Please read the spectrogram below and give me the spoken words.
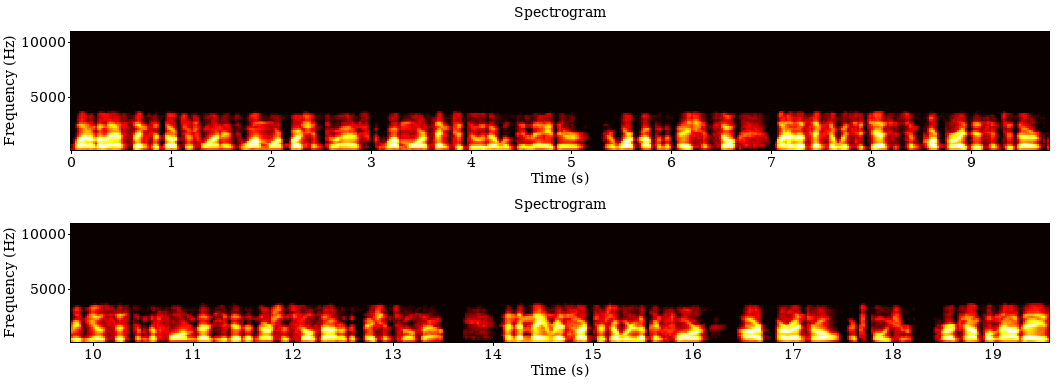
one of the last things that doctors want is one more question to ask, one more thing to do that will delay their, their workup of the patient. So, one of the things that we suggest is to incorporate this into the review system, the form that either the nurses fills out or the patient fills out. And the main risk factors that we're looking for are parenteral exposure. For example, nowadays,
